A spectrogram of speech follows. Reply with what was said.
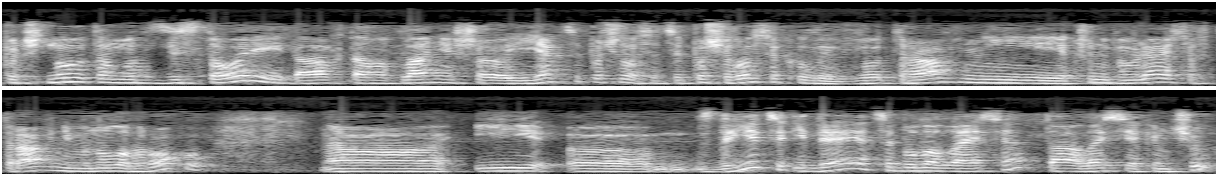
почну там от з історії, та, в тому плані, що як це почалося? Це почалося коли? В травні, якщо не помиляюся, в травні минулого року. Е, і е, здається, ідея це була Леся та Леся Якимчук.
